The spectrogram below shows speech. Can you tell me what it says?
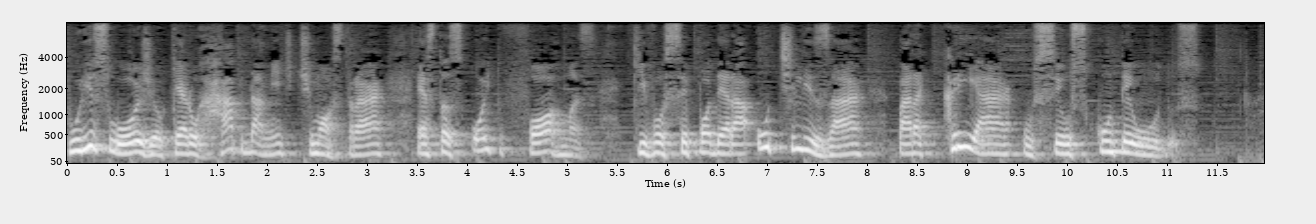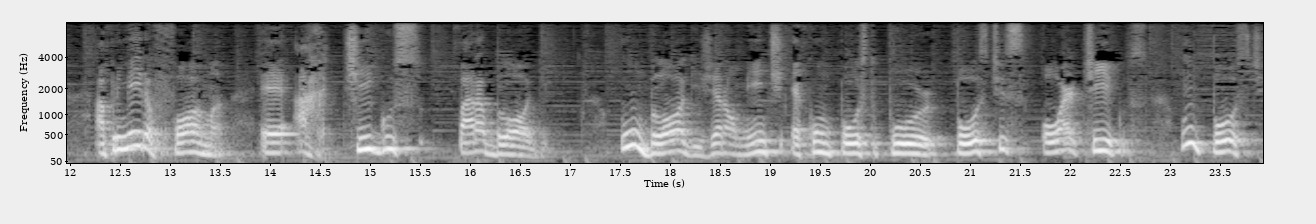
Por isso, hoje eu quero rapidamente te mostrar estas oito formas que você poderá utilizar para criar os seus conteúdos. A primeira forma é artigos para blog. Um blog geralmente é composto por posts ou artigos. Um post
